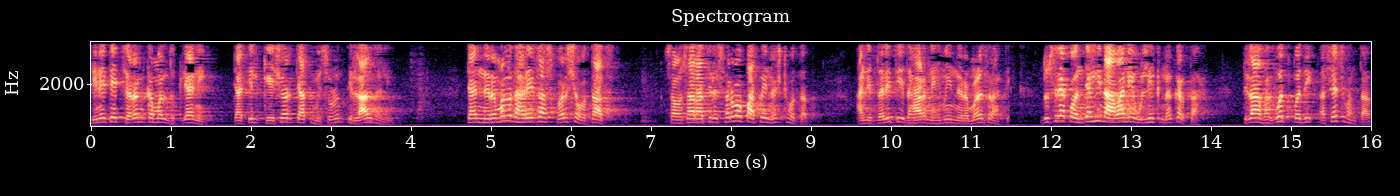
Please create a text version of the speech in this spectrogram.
तिने ते चरणकमल धुतल्याने त्यातील केशर त्यात मिसळून ती लाल झाली. त्या निर्मल धारेचा स्पर्श होताच संसारातील सर्व पापे नष्ट होतात आणि तरी ती धार नेहमी निर्मळच राहते. दुसऱ्या कोणत्याही नावाने उल्लेख न करता तिला भगवतपदी असेच म्हणतात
